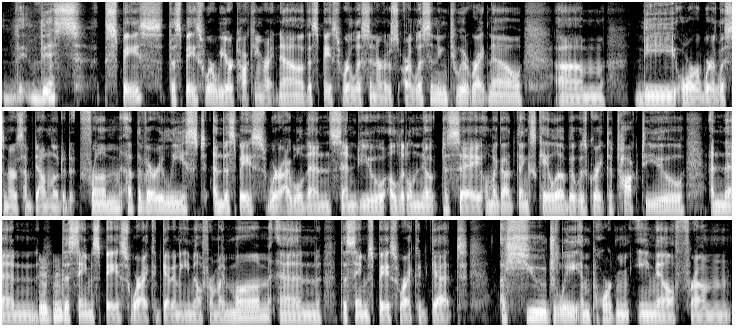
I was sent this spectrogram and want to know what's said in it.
th- this space, the space where we are talking right now, the space where listeners are listening to it right now, um, the or where listeners have downloaded it from at the very least, and the space where I will then send you a little note to say, "Oh my God, thanks, Caleb. It was great to talk to you," and then the same space where I could get an email from my mom, and the same space where I could get a hugely important email from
